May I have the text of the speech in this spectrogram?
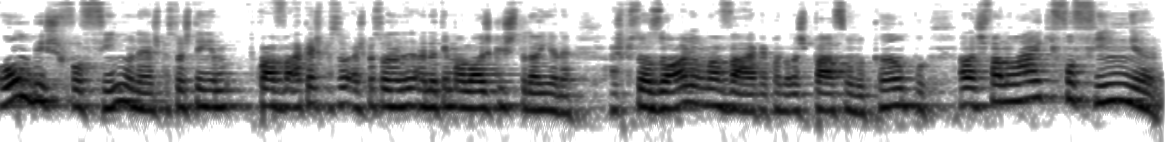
ou um bicho fofinho, né? As pessoas têm. Com a vaca, as pessoas, as pessoas ainda, ainda têm uma lógica estranha, né? As pessoas olham uma vaca quando elas passam no campo, elas falam, ai, que fofinha.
